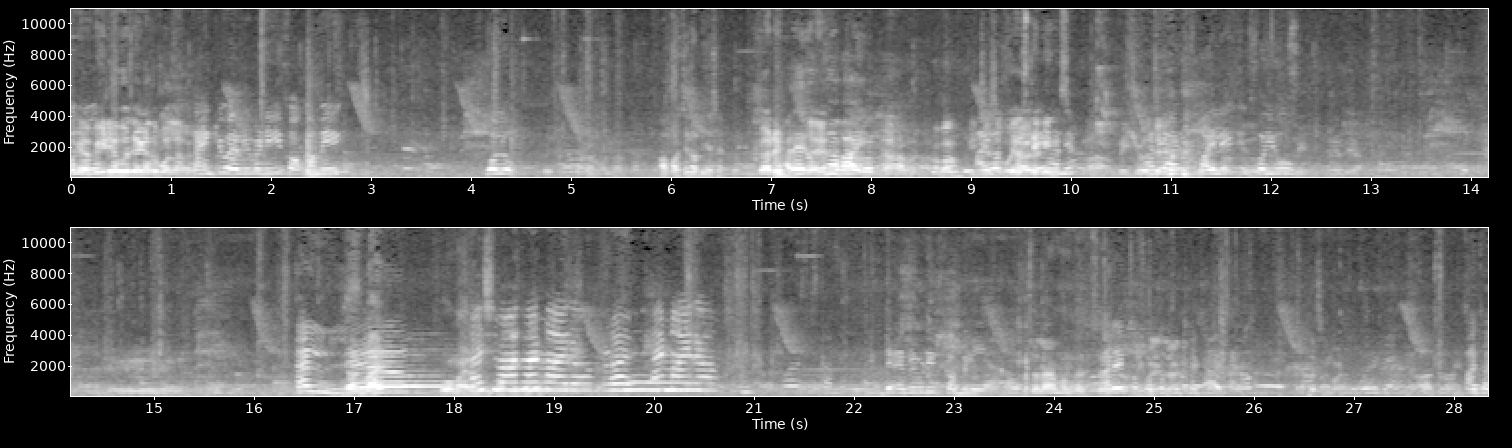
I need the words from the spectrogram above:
okay video हो जाएगा तो बोलना thank you everybody for coming बोलो अरे भाई तो फोटो खींच अच्छा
